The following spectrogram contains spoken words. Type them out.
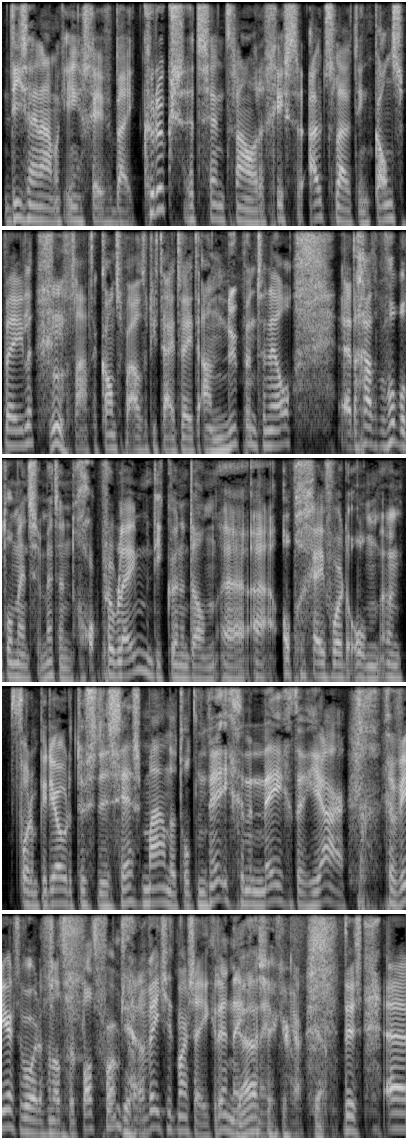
Die zijn namelijk ingeschreven bij CRUX, het Centraal Register Uitsluiting Kansspelen. Dat laat de kansspelautoriteit weten aan nu.nl. Eh, dan gaat het bijvoorbeeld om mensen met een gokprobleem. Die kunnen dan eh, eh, opgegeven worden om een, voor een periode tussen de zes maanden tot 99 jaar geweerd te worden van dat soort platforms. Ja. Nou, dan weet je het maar zeker, hè? 99 zeker. jaar. Ja. Dus eh,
